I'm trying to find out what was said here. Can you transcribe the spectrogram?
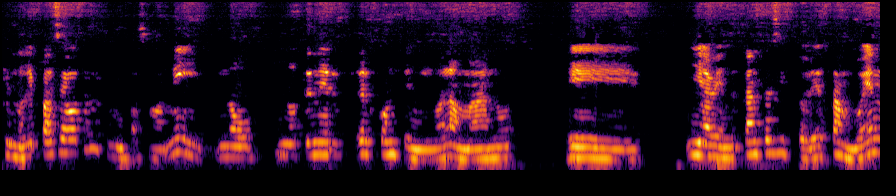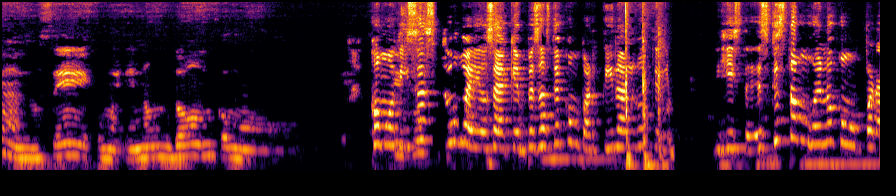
que no le pase a otro lo que me pasó a mí, no, no tener el contenido a la mano, eh, y habiendo tantas historias tan buenas, no sé, como Elena Undón, como... Como dices tú, güey, o sea, que empezaste a compartir algo que dijiste, es que es tan bueno como para,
